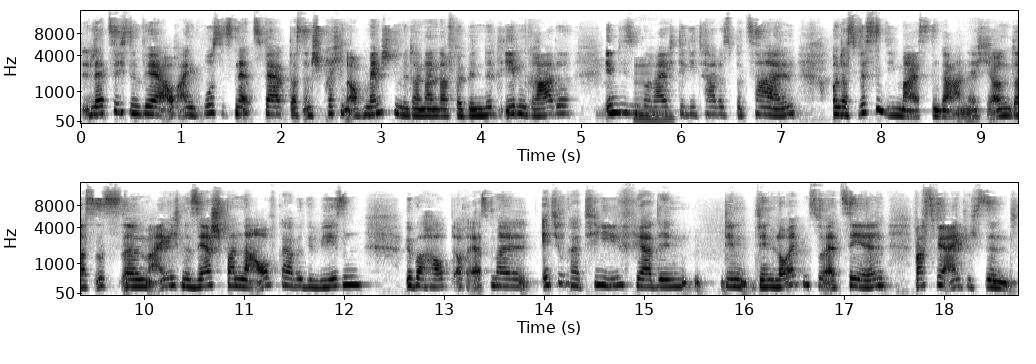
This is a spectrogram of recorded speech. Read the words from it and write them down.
letztlich sind wir ja auch ein großes Netzwerk, das entsprechend auch Menschen miteinander verbindet, eben gerade in diesem mhm. Bereich digitales Bezahlen. Und das wissen die meisten gar nicht. Und das ist ähm, eigentlich eine sehr spannende Aufgabe gewesen, überhaupt auch erstmal edukativ ja den, den, den Leuten zu erzählen, was wir eigentlich sind.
